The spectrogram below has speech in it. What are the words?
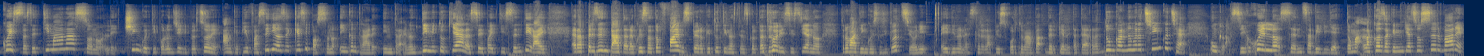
questa settimana sono le 5 tipologie di persone anche più fastidiose che si possono incontrare in treno. Dimmi tu, Chiara, se poi ti sentirai rappresentata da questa top 5. Spero che tutti i nostri ascoltatori si siano trovati in queste situazioni e di non essere la più sfortunata del pianeta Terra. Dunque, al numero 5 c'è un classico, quello senza biglietto. Ma la cosa che mi piace osservare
